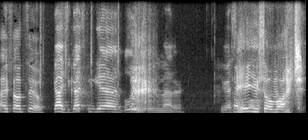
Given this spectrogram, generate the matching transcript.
I felt too. Guys, you guys can get uh, blue. It doesn't matter. You guys. I hate you so over. much.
